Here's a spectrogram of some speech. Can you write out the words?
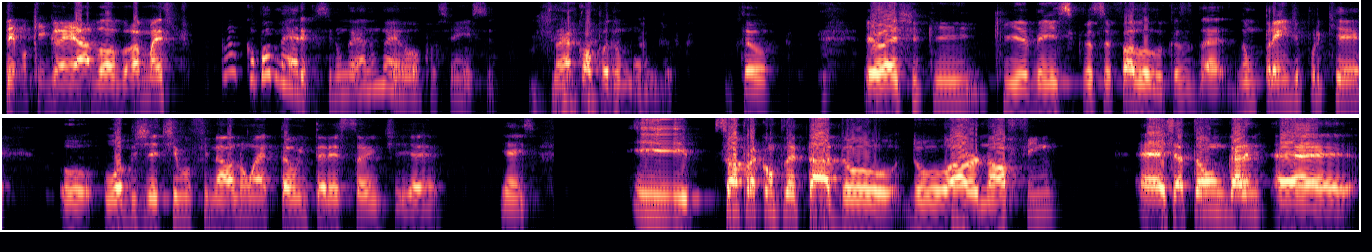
Temos que ganhar, blá blá, mas tipo, é Copa América, se não ganhar, não ganhou, paciência. Não é a Copa do Mundo. Então, eu acho que, que é bem isso que você falou, Lucas. É, não prende porque o, o objetivo final não é tão interessante. E é, e é isso. E só para completar do, do Our Nothing, é, já estão é,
